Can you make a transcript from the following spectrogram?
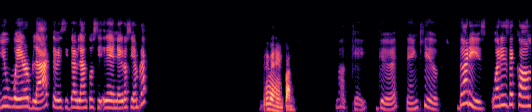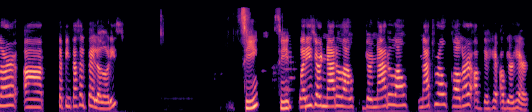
You wear black, te vestís de blanco, de negro siempre? De vez en cuando. Okay, good, thank you. Doris, what is the color? ah, ¿Te pintas el pelo, Doris? Sí, sí. What is your natural, your natural, natural color of the hair, of your hair?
